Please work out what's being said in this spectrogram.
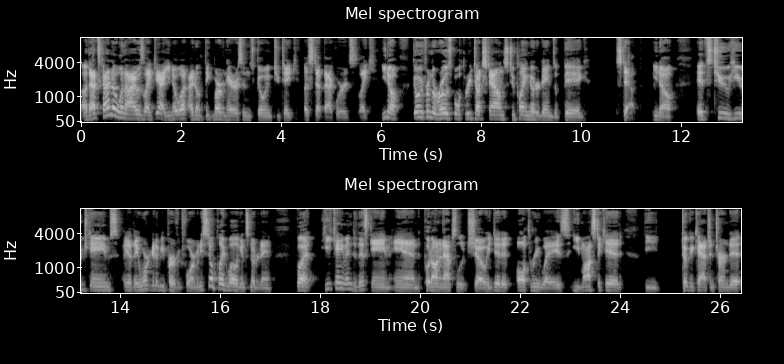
uh, that's kind of when I was like, yeah, you know what? I don't think Marvin Harrison's going to take a step backwards. Like, you know, going from the Rose Bowl three touchdowns to playing Notre Dame's a big step. You know, it's two huge games. Yeah, they weren't going to be perfect for him, and he still played well against Notre Dame. But he came into this game and put on an absolute show. He did it all three ways. He mossed a kid. He took a catch and turned it.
